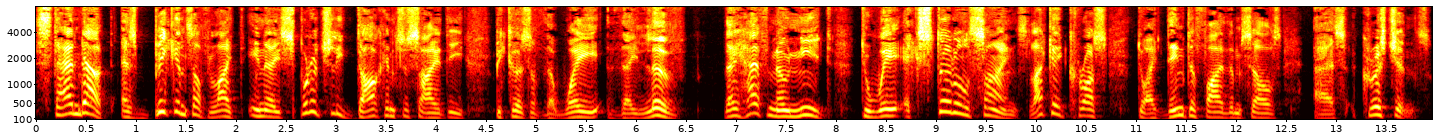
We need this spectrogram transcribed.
stand out as beacons of light in a spiritually darkened society because of the way they live. They have no need to wear external signs like a cross to identify themselves as Christians.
